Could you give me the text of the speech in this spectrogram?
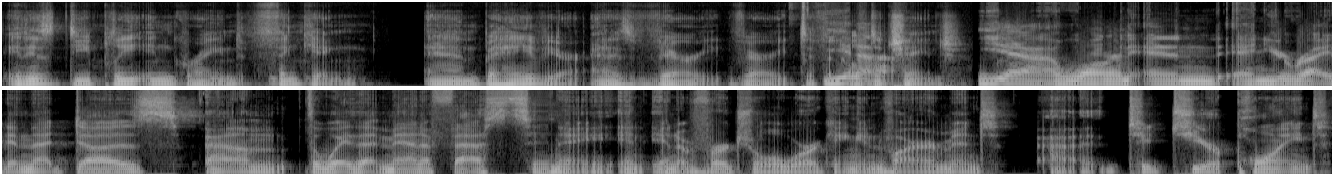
it is deeply ingrained thinking and behavior and it's very very difficult yeah. to change yeah well and and and you're right and that does um, the way that manifests in a in, in a virtual working environment uh, to to your point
